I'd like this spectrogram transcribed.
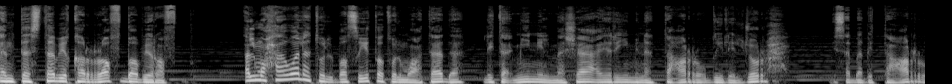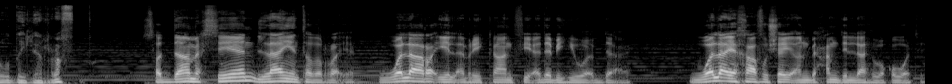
أن تستبق الرفض برفض. المحاولة البسيطة المعتادة لتأمين المشاعر من التعرض للجرح بسبب التعرض للرفض. صدام حسين لا ينتظر رأيك ولا رأي الأمريكان في أدبه وإبداعه ولا يخاف شيئا بحمد الله وقوته.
